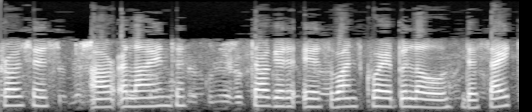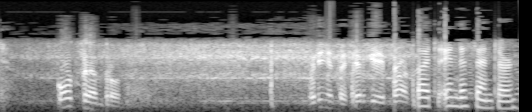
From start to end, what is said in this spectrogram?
Crosses are aligned. Target is one square below the site. But in the center.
